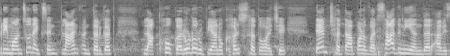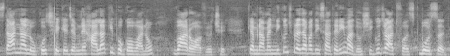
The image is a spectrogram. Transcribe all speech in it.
પ્રી મોન્સૂન એક્શન પ્લાન અંતર્ગત લાખો કરોડો રૂપિયાનો ખર્ચ થતો હોય છે. તેમ છતાં પણ વરસાદની અંદર આ વિસ્તારના લોકો છે કે જેમને હાલાકી ભોગવવાનો વારો આવ્યો છે. કેમેરામેન નિકુંજ પ્રજાપતિ સાથે રીમા દોશી, ગુજરાત ફર્સ્ટ, બોરસદ.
